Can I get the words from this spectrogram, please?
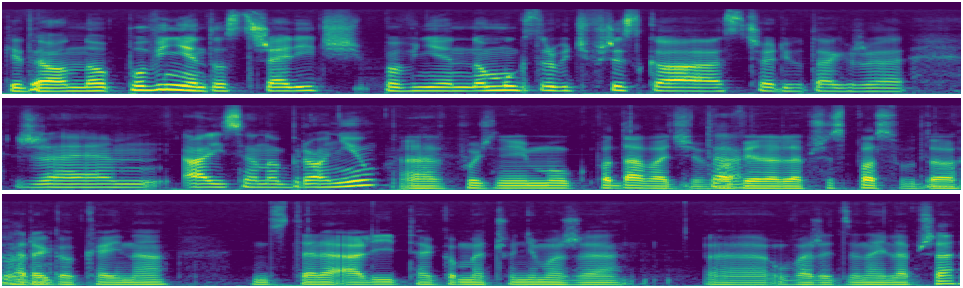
kiedy on no, powinien to strzelić, powinien, no mógł zrobić wszystko, a strzelił tak, że, że Alison obronił. A później mógł podawać tak. w o tak. wiele lepszy sposób do Harry'ego Kane'a, więc Dele Ali tego meczu nie może e, uważać za najlepsze.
